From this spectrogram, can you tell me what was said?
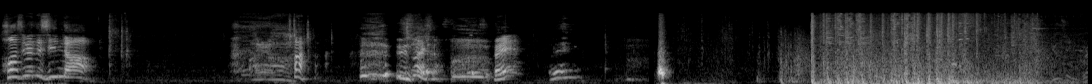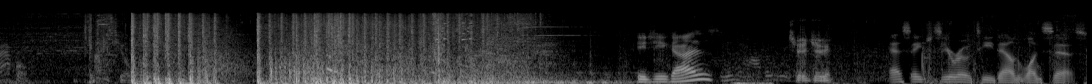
初めて死んだ。あら。嘘でしょ。え？え？GG guys. GG. SH0T down 1 says.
